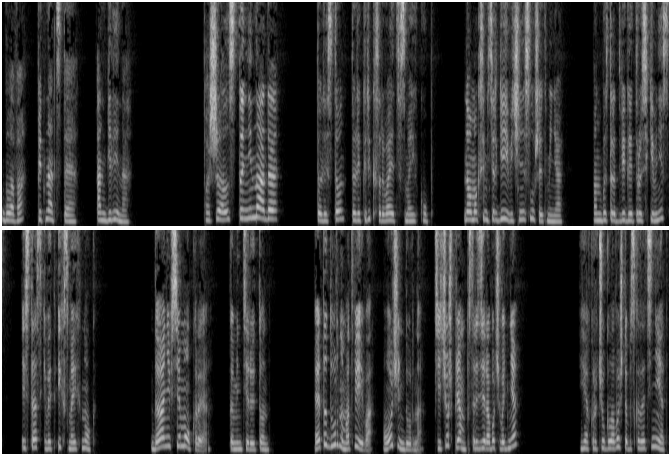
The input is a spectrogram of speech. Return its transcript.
Глава пятнадцатая. Ангелина. «Пожалуйста, не надо!» То ли стон, то ли крик срывается с моих губ. Но Максим Сергеевич не слушает меня. Он быстро двигает трусики вниз и стаскивает их с моих ног. «Да, они все мокрые», — комментирует он. «Это дурно, Матвеева, очень дурно. Течешь прямо посреди рабочего дня?» Я кручу головой, чтобы сказать «нет»,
